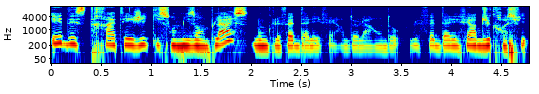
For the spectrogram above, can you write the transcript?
et des stratégies qui sont mises en place, donc le fait d'aller faire de la rando, le fait d'aller faire du crossfit,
